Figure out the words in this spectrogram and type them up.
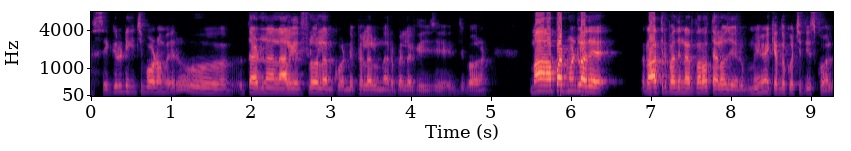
సెక్యూరిటీకి ఇచ్చిపోవడం వేరు. థర్డ్ నాలుగైదు ఫ్లోర్లు అనుకోండి పిల్లలు ఉన్నారు పిల్లలకి ఇచ్చి ఇచ్చిపోవడం మా apartment లో అదే రాత్రి పదిన్నర తర్వాత ఎలా చేయరు. మేమే కిందకు వచ్చి తీసుకోవాలి.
